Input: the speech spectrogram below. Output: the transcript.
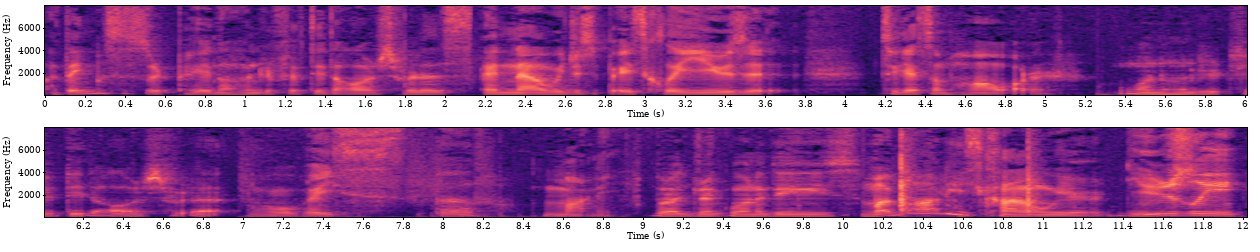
I think my sister paid $150 for this and now we just basically use it to get some hot water. $150 for that. A waste of money. But I drink one of these. My body's kind of weird. Usually,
